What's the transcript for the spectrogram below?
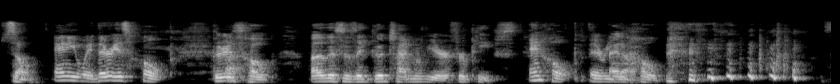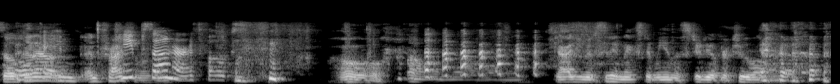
So anyway there is hope. There is Uh, hope. Uh, this is a good time of year for peeps and hope there we and go hope. So get out and, and try Peeps some on. Earth, folks. Oh oh no God, you've been sitting next to me in the studio for too long.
